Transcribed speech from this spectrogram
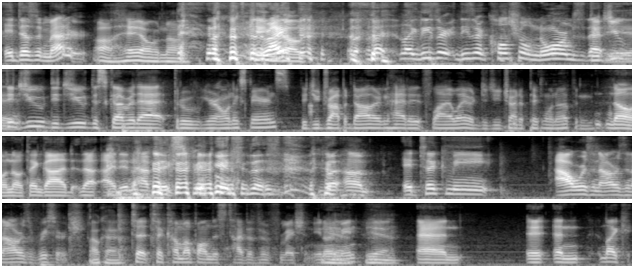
it doesn't matter, Oh hell no! right? but, but, like these are these are cultural norms that did you Yeah. did you did you discover that through your own experience? Did you drop a dollar and had it fly away, or did you try to pick one up and? No, no, thank God that I didn't have to experience this. But um, it took me hours and hours and hours of research Okay. to, to come up on this type of information. You know yeah, what I mean? Yeah. And it and like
